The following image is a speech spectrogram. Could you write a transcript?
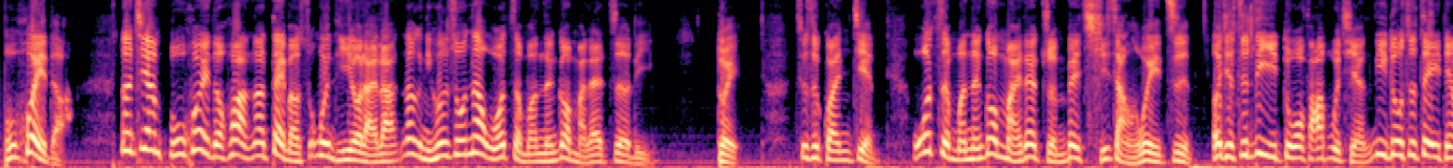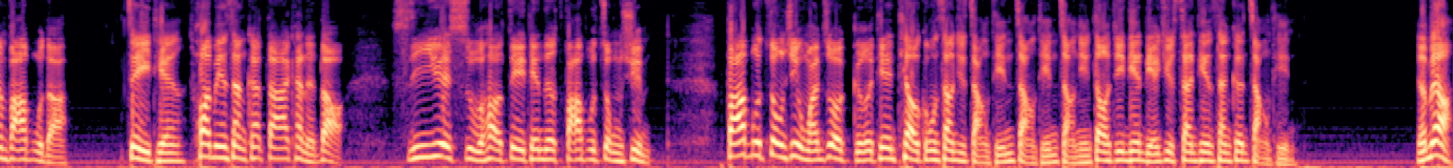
不会的。那既然不会的话，那代表说问题又来了。那你会说，那我怎么能够买在这里？对，这是关键。我怎么能够买在准备起涨的位置？而且是利多发布前，利多是这一天发布的，这一天画面上看大家看得到，十一月十五号这一天的发布重讯，发布重讯完之后，隔天跳空上去涨停，涨停，涨停，到今天连续三天三根涨停，有没有？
